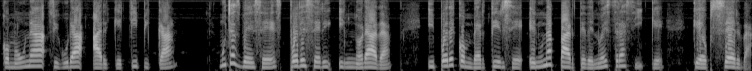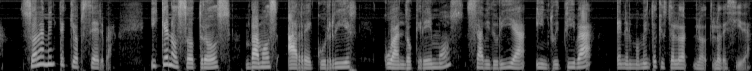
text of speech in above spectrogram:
como una figura arquetípica, muchas veces puede ser ignorada y puede convertirse en una parte de nuestra psique que observa, solamente que observa, y que nosotros vamos a recurrir cuando queremos sabiduría intuitiva en el momento que usted lo, decida.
